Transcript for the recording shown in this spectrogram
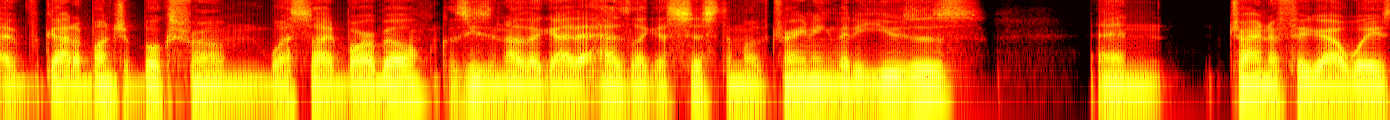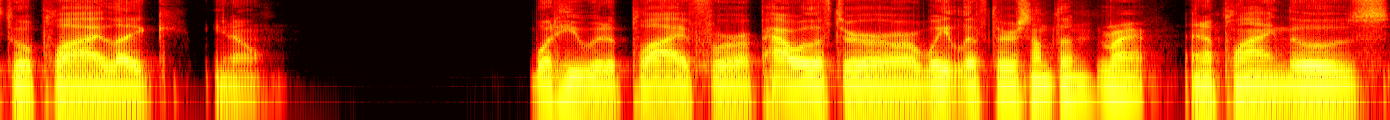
i've got a bunch of books from Westside Barbell because he's another guy that has like a system of training that he uses and trying to figure out ways to apply like you know what he would apply for a powerlifter or a weightlifter or something Right. and applying those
